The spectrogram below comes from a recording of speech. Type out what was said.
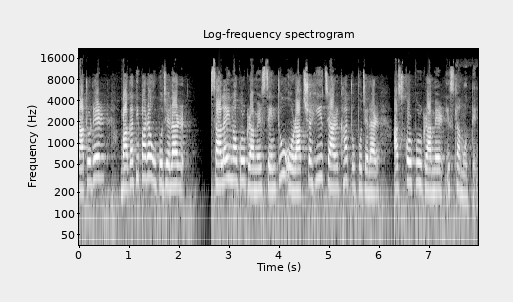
নাটোরের বাগাতিপাড়া উপজেলার সালাইনগর গ্রামের সেন্টু ও রাজশাহী চারঘাট উপজেলার আসকরপুর গ্রামের ইসলাম উদ্দিন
